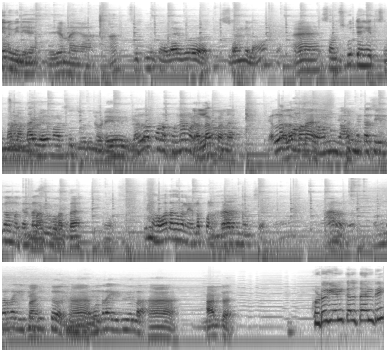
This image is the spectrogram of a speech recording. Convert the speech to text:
ಏನು ವಿನಯ? ಏನಯ್ಯ ಸಂಸ್ಕೃತಿ ಹೆಂಗೈತಿ ಜೋಡಿ. ಜೋಡಿ. ಎಲ್ಲಪ್ಪನ ಪುಣ್ಯ ಮಾಡ ಎಲ್ಲಪ್ಪನ. ಮತ್ತೆ ಹವಾದಾಗದಾನ ಎಲ್ಲಪ್ಪನ? ಆಟ ಹುಡುಗ ಏನ್ ಕಲ್ತಾನ್ರಿ?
